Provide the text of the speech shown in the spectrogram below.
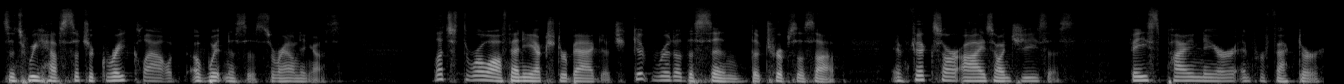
since we have such a great cloud of witnesses surrounding us. Let's throw off any extra baggage, get rid of the sin that trips us up, and fix our eyes on Jesus, face pioneer and perfecter.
